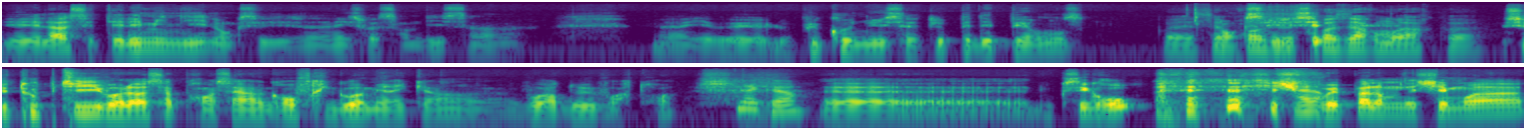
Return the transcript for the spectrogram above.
Et là, c'était les mini, donc c'est les années 70. hein. Euh, le plus connu, c'est le PDP-11. Ouais, ça Donc prend juste trois armoires, quoi. C'est tout petit, voilà, ça prend, c'est un grand frigo américain, euh, voire deux, voire trois. D'accord. Euh, donc c'est gros. je Alors- pouvais pas l'emmener chez moi.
